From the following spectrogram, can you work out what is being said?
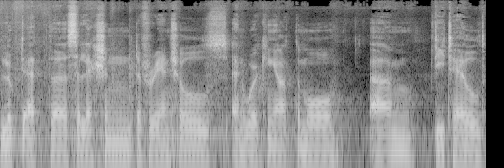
looked at the selection differentials and working out the more um, detailed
